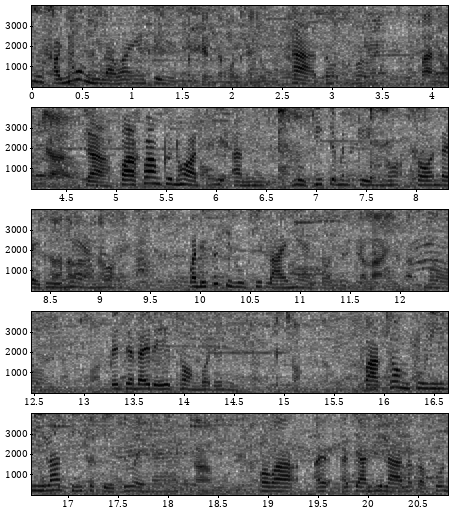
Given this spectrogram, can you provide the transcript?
อยู่เขายุ่งนี่ล่ะว่าจังซี่มันเขียนตำบลขยุ่งค่ะตรงบ้านหน้องยาง จ้ะฝากความคืนหอดอีอันลูกศิษย์จะมันเก่งเนาะสอนได้ดีแฮงเนาะ วันนี้คือสิลูกศิษย์หลายแฮงตอนนี้กระไรอยู่ครับบ่สอนเป็นจังได๋ได้เฮ็ดช่องบ่เดี๋ยวนี้เก็ตช่องครับฝากช่องคูรีวีราศรีสะเกดด้วยนะ ครับ เพราะว่าอาอาจารย์วิลาแล้วก็คน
